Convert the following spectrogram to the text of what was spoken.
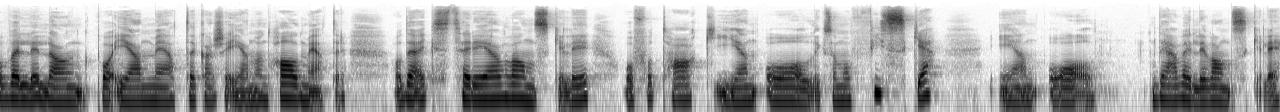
og veldig lang på én meter, kanskje en og en halv meter. Og det er ekstremt vanskelig å få tak i en ål, liksom å fiske i en ål. Det er veldig vanskelig,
